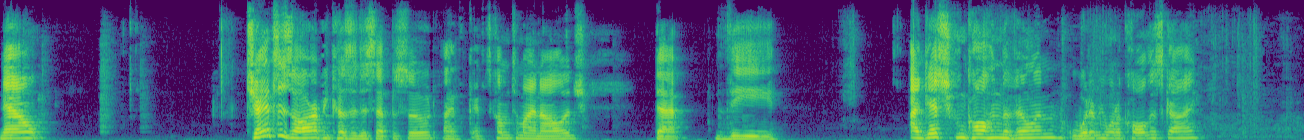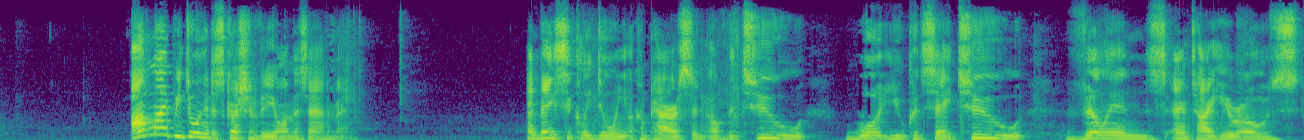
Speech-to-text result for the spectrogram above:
now, chances are, because of this episode, I've, it's come to my knowledge that the, I guess you can call him the villain, whatever you want to call this guy, I might be doing a discussion video on this anime. And basically doing a comparison of the two what you could say two villains, anti-heroes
